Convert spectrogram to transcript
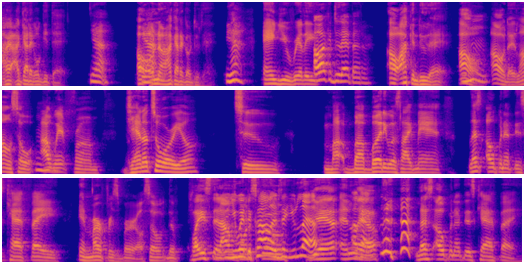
I, I gotta go get that. Yeah. Oh, Yeah. oh, no, I gotta go do that. Yeah. And you really, Oh, I could do that better. oh, I can do that. Oh, Mhm. all day long. So I Mhm. went from janitorial to my, my buddy was like, man, let's open up this cafe in Murfreesboro. So the place that I was you went going to college school- and you left. Yeah, and left. Let's open up this cafe.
